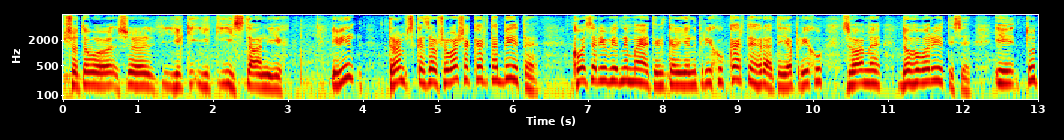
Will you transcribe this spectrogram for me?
що того, що який, який стан їх. І він Трамп сказав, що ваша карта бита. Козирів ви не маєте. Він каже, я не приїхав карти грати, я приїхав з вами договоритися. І тут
